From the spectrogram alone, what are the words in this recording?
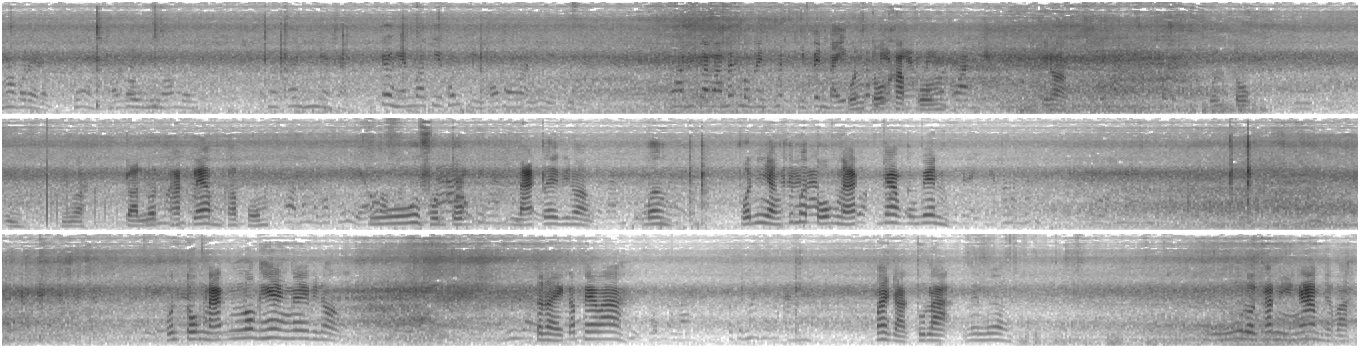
งอบ่ได้หรอกแค่เขาเคยมีน้องเลยมันเคยมีจังซั่นเจ้าเห็นว่าที่คนกินเขาพออันนี้กินพออยู่แต่ว่ามันบ่เป็นมันกินเป็นใบฝนตกครับผมใบอ่อนๆเนี่ยพี่น้องฝนตกอืมนี่ว่าจอดรถพักแล้มครับผมทอดมันก็บ่คือแล้วโอ้ยฝนตกหนักเลยพี่น้องเมืองฝนอหย่างขึ้นมาตกหนักยามกลางเว้น ฝนตกหนักลงแห้งเลยพี่น้องตอนไหนครับแพรว่า มาจากธุระในเมืองโอ้รถคันนี้งามใช่ปะ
